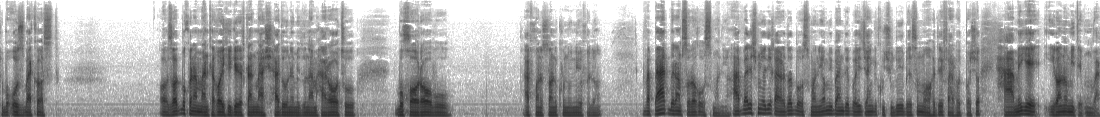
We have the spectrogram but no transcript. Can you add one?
که با ازبکاست آزاد بکنم منطقهایی که گرفتن مشهد و نمی‌دونم هرات و بخارا و افغانستان کنونی و فلان. و بعد برم سراغ عثمانی ها اولش میاد یه قرارداد با عثمانی ها میبنده با یه جنگ کوچولوی به اسم معاهده فرهاد پاشا. همه ایران رو میده اون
